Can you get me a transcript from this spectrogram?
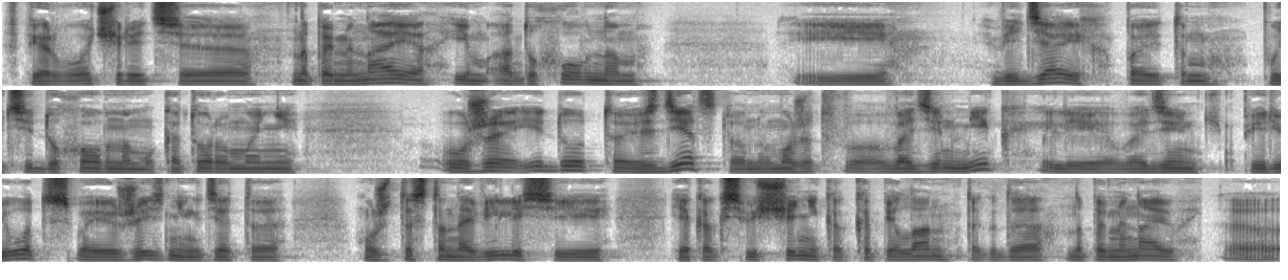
в первую очередь э, напоминая им о духовном и ведя их по этому пути духовному, которым они уже идут с детства, но, может, в один миг или в один период своей жизни где-то, может, остановились, и я как священник, как капеллан тогда напоминаю э,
